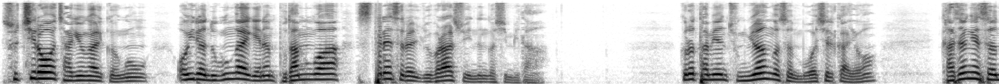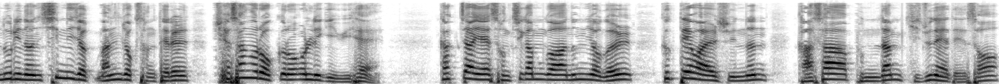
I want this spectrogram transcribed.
수치로 작용할 경우 오히려 누군가에게는 부담과 스트레스를 유발할 수 있는 것입니다. 그렇다면 중요한 것은 무엇일까요? 가정에서 누리는 심리적 만족 상태를 최상으로 끌어올리기 위해 각자의 성취감과 능력을 극대화할 수 있는 가사 분담 기준에 대해서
